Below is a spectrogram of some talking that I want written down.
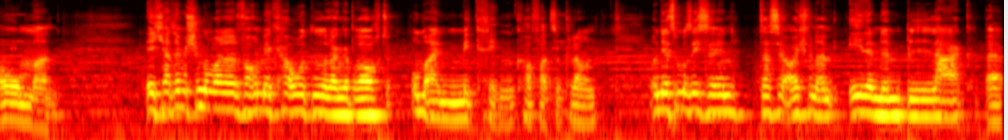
Oh Mann. Ich hatte mich schon gewundert, warum ihr Chaoten so lange braucht, um einen mickrigen Koffer zu klauen. Und jetzt muss ich sehen, dass ihr euch von einem elenden Blag, äh,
